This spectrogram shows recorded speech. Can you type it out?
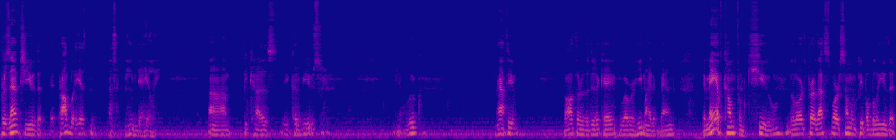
present to you that it probably is, doesn't mean daily. Um, because they could have used you know, Luke, Matthew, the author of the Didache, whoever he might have been. It may have come from Q, the Lord's Prayer. That's where some people believe that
